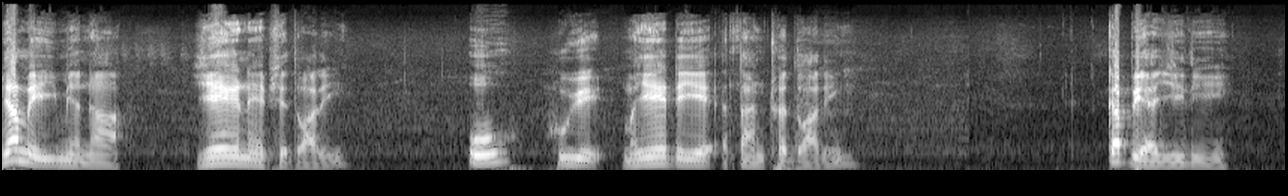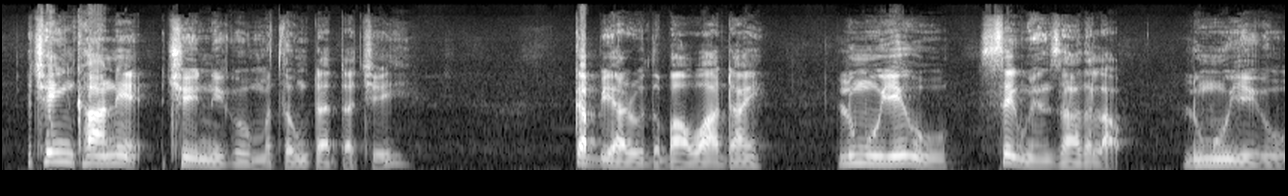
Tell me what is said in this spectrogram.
မြမေ၏မျက်နှာရဲကနေဖြစ်သွားသည်အိုးဟူ၍မရဲတရဲအတန်ထွက်သွားသည်ကပ်ပြာကြီးသည်အချိန်ခါနှင့်အခြေအနေကိုမသုံးတတ်တတ်ချေ ကပ်ပြာတို့သဘာဝအတိုင်းလူမှုရေးကိုစိတ်ဝင်စားသလောက်လူမှုရေးကို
